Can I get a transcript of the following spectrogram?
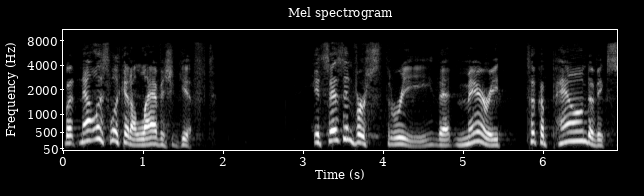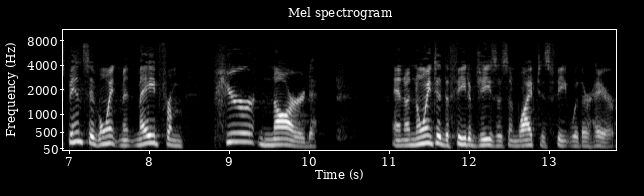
But now let's look at a lavish gift. It says in verse 3 that Mary took a pound of expensive ointment made from pure nard and anointed the feet of Jesus and wiped his feet with her hair.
